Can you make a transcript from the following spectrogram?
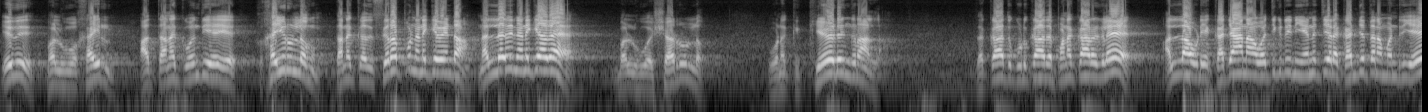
எது? வல் ஹைருன் அது தனக்கு வந்து ஹைருல்லகும் தனக்கு அது சிறப்பு நினைக்க வேண்டாம். நல்லது நினைக்காத. பல் ஹுவ ஷருல்லகும் உனக்கு கேடுங்கிறான்ல. ஜக்காத்து கொடுக்காத பணக்காரர்களே அல்லாவுடைய கஜானா வச்சுக்கிட்டு நீ என்ன செய்யற கஞ்சத்தனம் பண்றியே?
